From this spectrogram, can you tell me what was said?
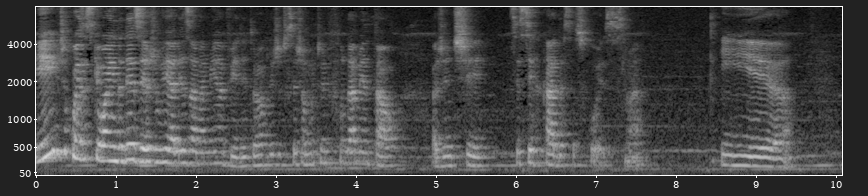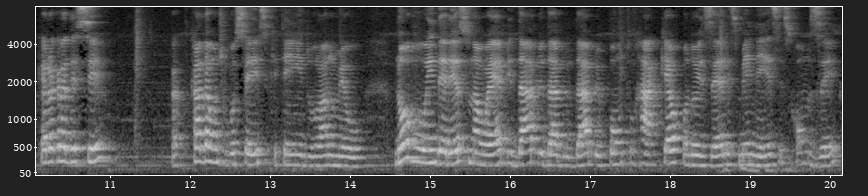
e de coisas que eu ainda desejo realizar na minha vida. Então eu acredito que seja muito fundamental a gente se cercar dessas coisas. Não é? E quero agradecer a cada um de vocês que tem ido lá no meu novo endereço na web www.raquel com dois L's Menezes com Z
